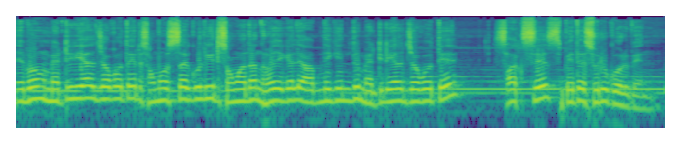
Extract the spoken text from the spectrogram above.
এবং ম্যাটেরিয়াল জগতের সমস্যাগুলির সমাধান হয়ে গেলে আপনি কিন্তু ম্যাটেরিয়াল জগতে সাকসেস পেতে শুরু করবেন।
